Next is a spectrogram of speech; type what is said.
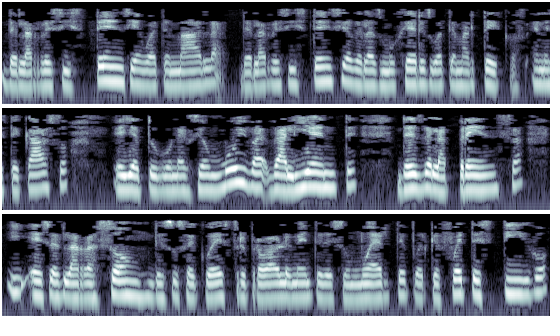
de la resistencia en Guatemala, de la resistencia de las mujeres guatemaltecos. En este caso, ella tuvo una acción muy valiente desde la prensa y esa es la razón de su secuestro y probablemente de su muerte, porque fue testigo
